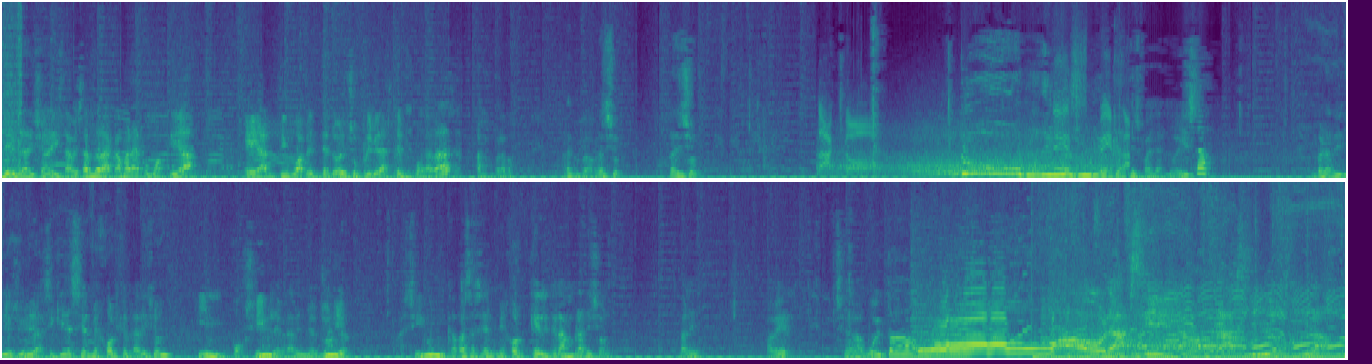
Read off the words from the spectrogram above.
De está besando la cámara como hacía eh, antiguamente, ¿no? En sus primeras temporadas. Ha recuperado. Bradison. Bradison. Tacto. ¡No! Bradillo Junior, ¿qué haces fallando esa? Bradillo Junior, si quieres ser mejor que Bradison, imposible, Bradillo Junior. Así nunca vas a ser mejor que el gran Bradison. ¿Vale? A ver, se da la vuelta. ¡Oh! Ahora sí, ahora sí, hostia.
